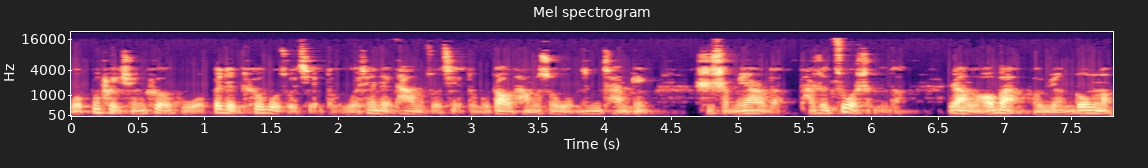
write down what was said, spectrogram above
我不培训客户，我不给客户做解读，我先给他们做解读，告诉他们说我们的产品是什么样的，它是做什么的，让老板和员工呢。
